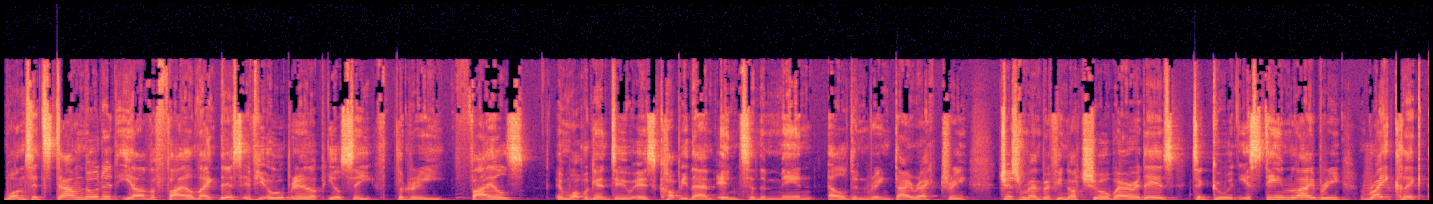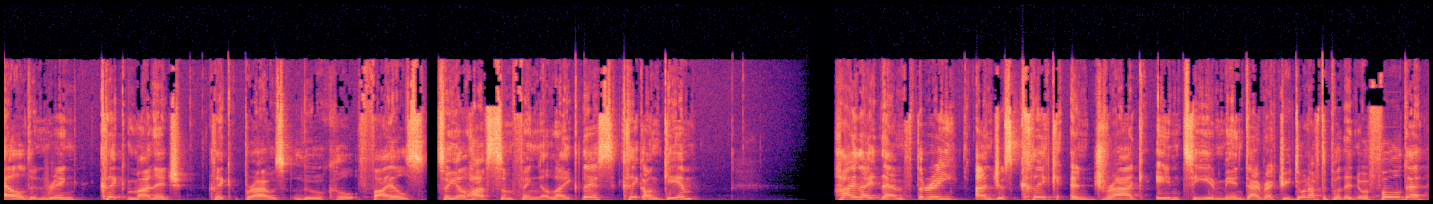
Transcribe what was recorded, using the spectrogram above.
Once it's downloaded, you'll have a file like this. If you open it up, you'll see three files. And what we're going to do is copy them into the main Elden Ring directory. Just remember, if you're not sure where it is, to go into your Steam library, right click Elden Ring, click Manage, click browse local files. So you'll have something like this. Click on game, highlight them three, and just click and drag into your main directory. You don't have to put it into a folder,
